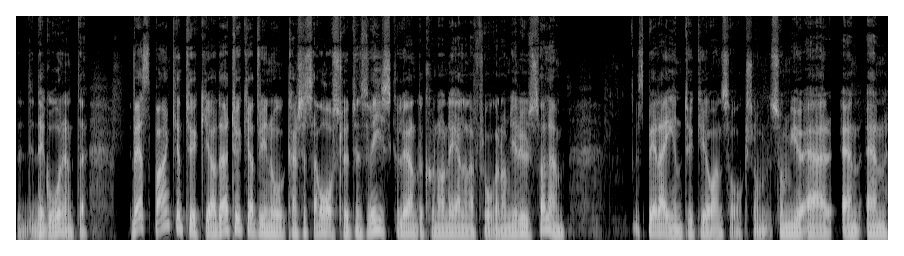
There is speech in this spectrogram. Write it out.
det går inte. Västbanken tycker jag, där tycker jag att vi nog kanske så avslutningsvis skulle ändå kunna, det gäller den här frågan om Jerusalem, spela in, tycker jag, en sak som, som ju är en, en,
